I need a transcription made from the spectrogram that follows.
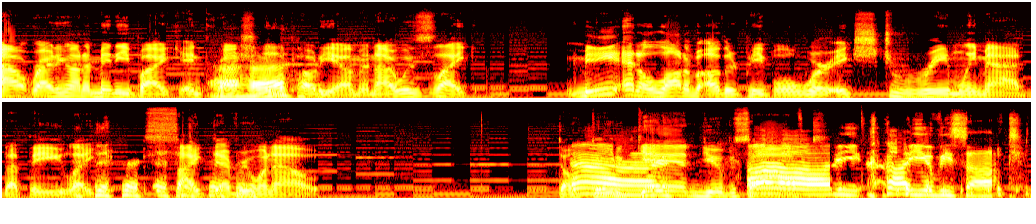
out riding on a mini bike and crashed into Uh-huh. the podium, and I was like, me and a lot of other people were extremely mad that they like psyched everyone out. Don't Ah. do it again, Ubisoft, Ah, y- ah, Ubisoft.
